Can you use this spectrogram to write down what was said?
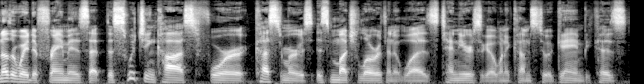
another way to frame it is that the switching cost for customers is much lower than it was 10 years ago when it comes to a game because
